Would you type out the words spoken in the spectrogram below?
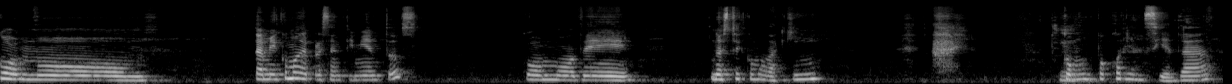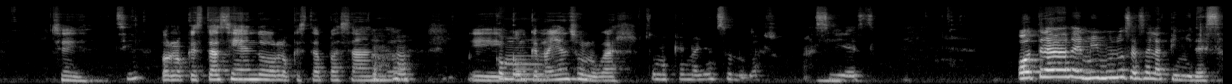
como también como de presentimientos, como de no estoy cómoda aquí, como un poco de ansiedad. Sí. sí. Por lo que está haciendo, lo que está pasando. Y como, que no haya en su lugar. Como que no haya en su lugar. Así es. Otra de mímulos es de la timidez.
